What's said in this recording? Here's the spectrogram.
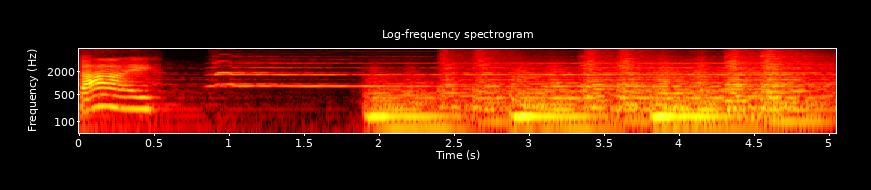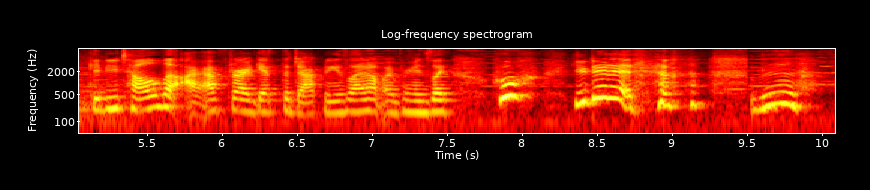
Bye! Can you tell that after I get the Japanese line out, my brain's like, whew, you did it!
